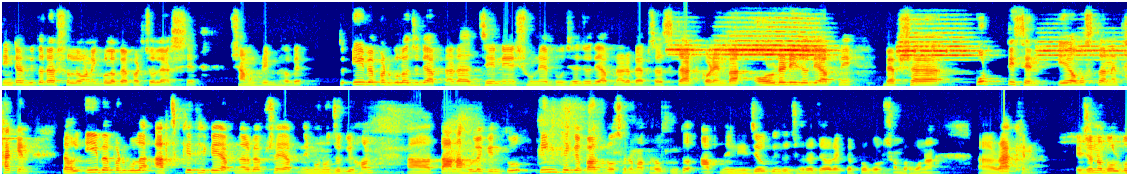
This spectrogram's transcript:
তিনটার ভিতরে আসলে অনেকগুলো ব্যাপার চলে আসছে সামগ্রিকভাবে। তো এই ব্যাপারগুলো যদি আপনারা জেনে, শুনে, বুঝে যদি আপনারা ব্যবসা স্টার্ট করেন বা অলরেডি যদি আপনি ব্যবসা করতেছেন, এই অবস্থানে থাকেন, তাহলে এই ব্যাপারগুলো আজকে থেকে আপনার ব্যবসায় আপনি মনোযোগী হন। তা না হলে কিন্তু তিন থেকে পাঁচ বছরের মাথাও কিন্তু আপনি নিজেও কিন্তু ঝরে যাওয়ার একটা প্রবল সম্ভাবনা রাখেন। এই জন্য বলব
